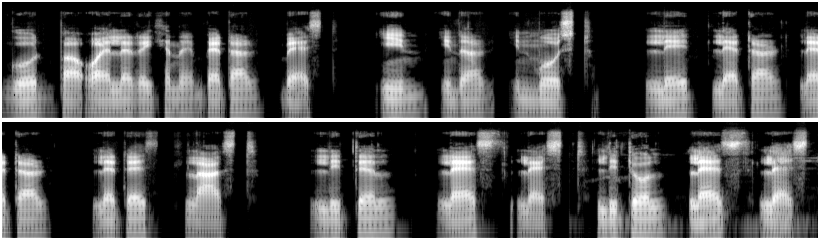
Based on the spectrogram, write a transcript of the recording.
good বা অয়েলের এখানে better best in inner inmost late later latter latest last little less least, little less least,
